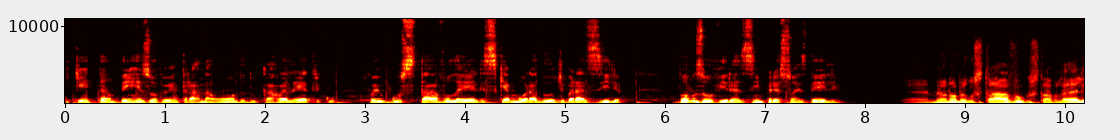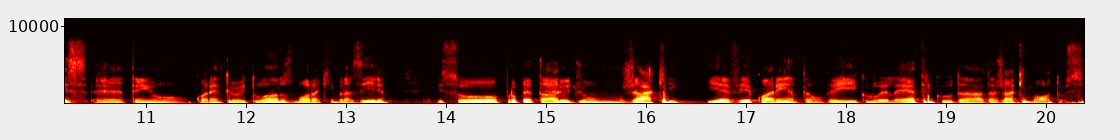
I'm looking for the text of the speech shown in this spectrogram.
E quem também resolveu entrar na onda do carro elétrico foi o Gustavo Leles, que é morador de Brasília. Vamos ouvir as impressões dele? É, meu nome é Gustavo, Gustavo Leles, é, tenho 48 anos, moro aqui em Brasília e sou proprietário de um Jaque IEV40, um veículo elétrico da, da Jaque Motors.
